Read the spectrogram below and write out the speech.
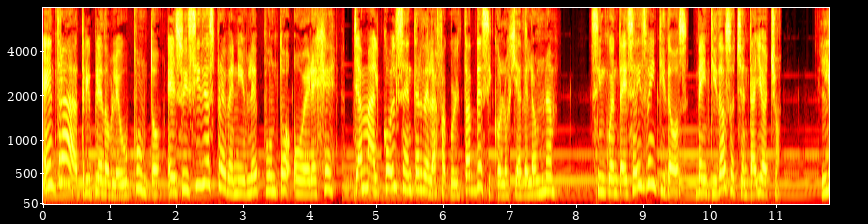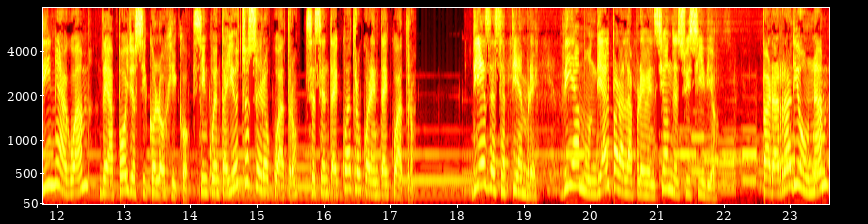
Entra a www.elsuicidioesprevenible.org, llama al call center de la Facultad de Psicología de la UNAM 5622-2288. Línea Guam de apoyo psicológico 5804-6444. 10 de septiembre, Día Mundial para la Prevención del Suicidio. Para Radio UNAM,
